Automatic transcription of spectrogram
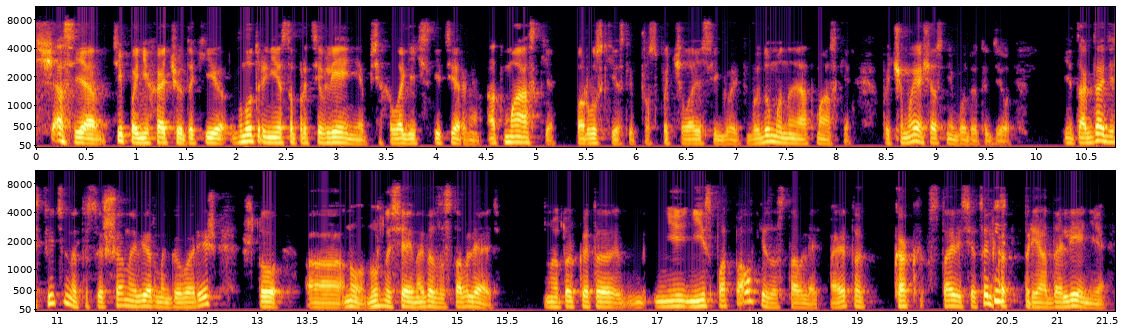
сейчас я типа не хочу, такие внутренние сопротивления, психологический термин, отмазки, по-русски, если просто по-человечески говорить, выдуманные отмазки. Почему я сейчас не буду это делать? И тогда действительно ты совершенно верно говоришь, что а, ну, нужно себя иногда заставлять. Но только это не, не из-под палки заставлять, а это как ставить себе цель, как преодоление,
